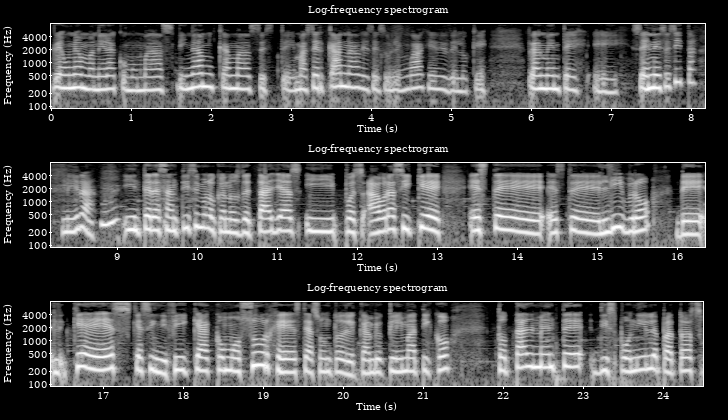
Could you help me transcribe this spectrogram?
de una manera como más dinámica más este más cercana desde su lenguaje desde lo que realmente eh, se necesita. Mira, interesantísimo lo que nos detallas y pues ahora sí que este este libro de qué es, qué significa, cómo surge este asunto del cambio climático totalmente disponible para todas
